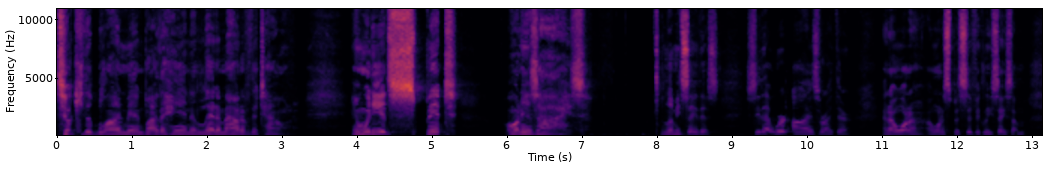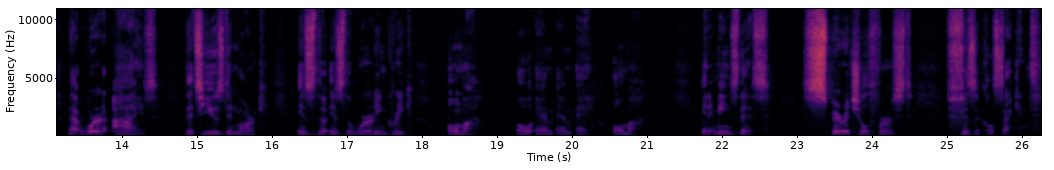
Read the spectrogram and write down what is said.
took the blind man by the hand and led him out of the town. And when he had spit on his eyes, let me say this. See that word eyes right there? And I want to I want to specifically say something. That word eyes that's used in Mark is the, is the word in Greek, omma, O M M A, omma. And it means this spiritual first, physical second.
